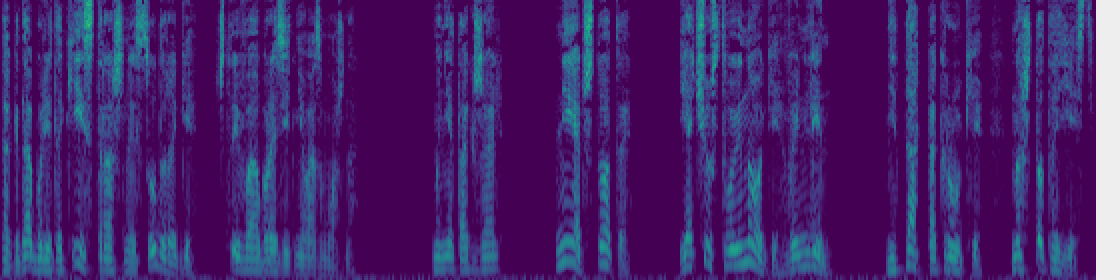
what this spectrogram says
Тогда были такие страшные судороги, что и вообразить невозможно. Мне так жаль. Нет, что ты? Я чувствую ноги, Вэньлин. Не так, как руки, но что-то есть.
